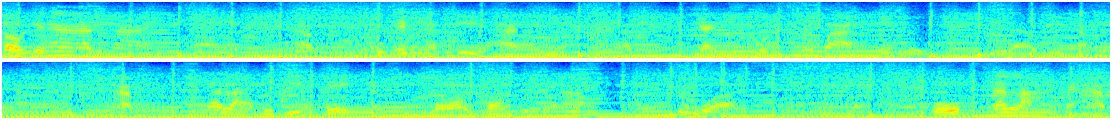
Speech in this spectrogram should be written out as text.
2 5 5นะครับโอเพนคันที่อาร์ทีนะครับยางญี่ปุ่นเพราะว่ารุ่นหนึ่งอยู่แล้วดีครับนะครับด้านหลังเป็นดิสเบรกทั้ง4ล้อพร้อมด้วยนะครับตัวโค้กด้านหลังนะครับ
